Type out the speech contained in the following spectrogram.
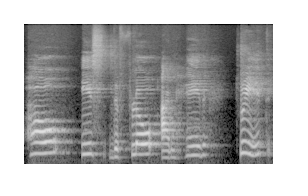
how is the flow and head treated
